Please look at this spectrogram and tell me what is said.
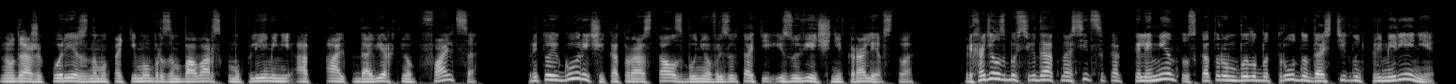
Но даже к урезанному таким образом баварскому племени от Альп до Верхнего Пфальца при той горечи, которая осталась бы у него в результате изувечения королевства, приходилось бы всегда относиться как к элементу, с которым было бы трудно достигнуть примирения,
